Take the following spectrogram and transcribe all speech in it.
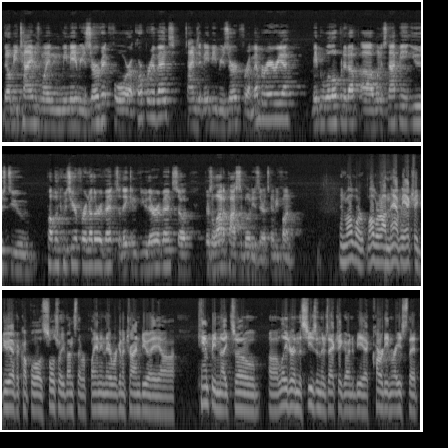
There'll be times when we may reserve it for a corporate event. Times it may be reserved for a member area. Maybe we'll open it up uh, when it's not being used to public who's here for another event so they can view their event. So there's a lot of possibilities there. It's going to be fun. And while we're while we're on that, we actually do have a couple of social events that we're planning there. We're going to try and do a uh, camping night. So uh, later in the season, there's actually going to be a karting race that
